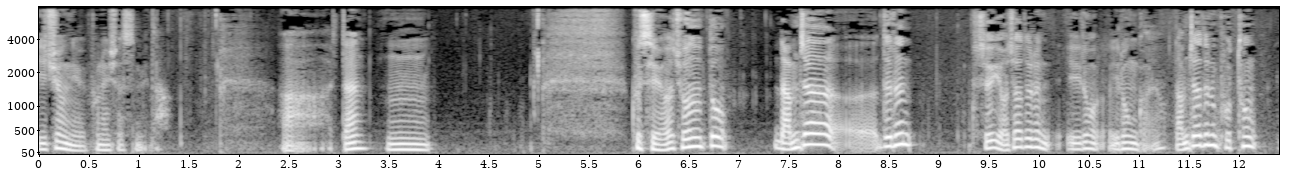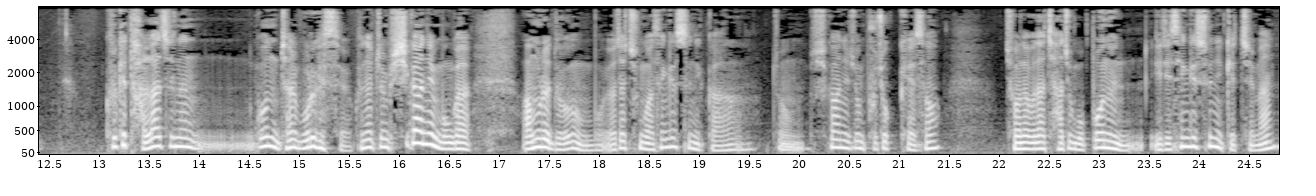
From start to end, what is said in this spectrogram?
이주영님이 보내주셨습니다. 아, 일단, 음, 글쎄요. 저는 또, 남자들은, 글쎄요. 여자들은 이러, 이런가요? 남자들은 보통 그렇게 달라지는 건 잘 모르겠어요. 그냥 좀 시간이 뭔가, 아무래도 뭐 여자친구가 생겼으니까 좀 시간이 좀 부족해서 전에보다 자주 못 보는 일이 생길 수는 있겠지만,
